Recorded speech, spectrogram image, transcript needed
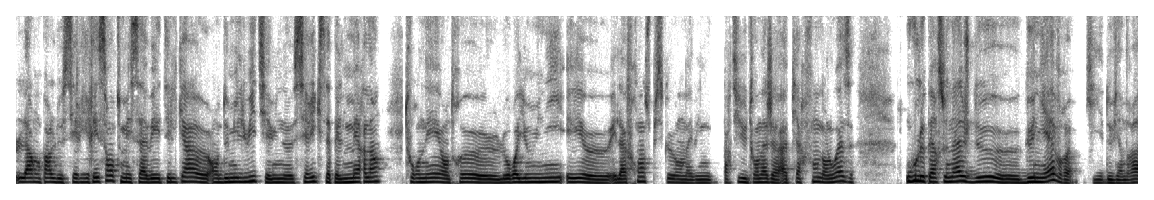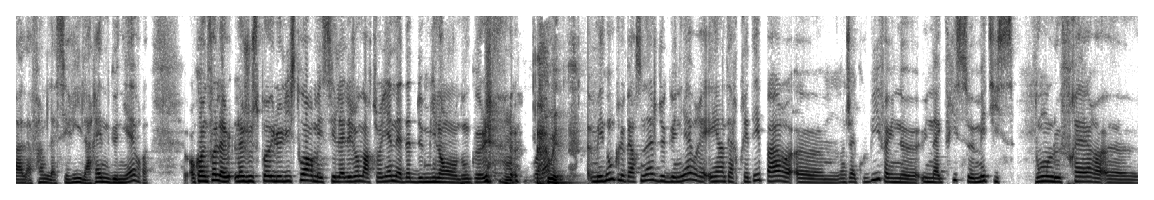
là on parle de séries récentes, mais ça avait été le cas euh, en 2008. Il y a une série qui s'appelle Merlin, tournée entre le Royaume-Uni et, et, la France, puisqu'on avait une partie du tournage à, à Pierrefonds dans l'Oise ou le personnage de euh, Guenièvre, qui deviendra à la fin de la série la reine Guenièvre. Encore une fois, là, je spoil l'histoire, mais c'est la légende arthurienne, elle date de 1000 ans, donc euh, mm. voilà. oui. Mais donc le personnage de Guenièvre est, interprété par euh, enfin une, une actrice métisse dont le frère euh,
